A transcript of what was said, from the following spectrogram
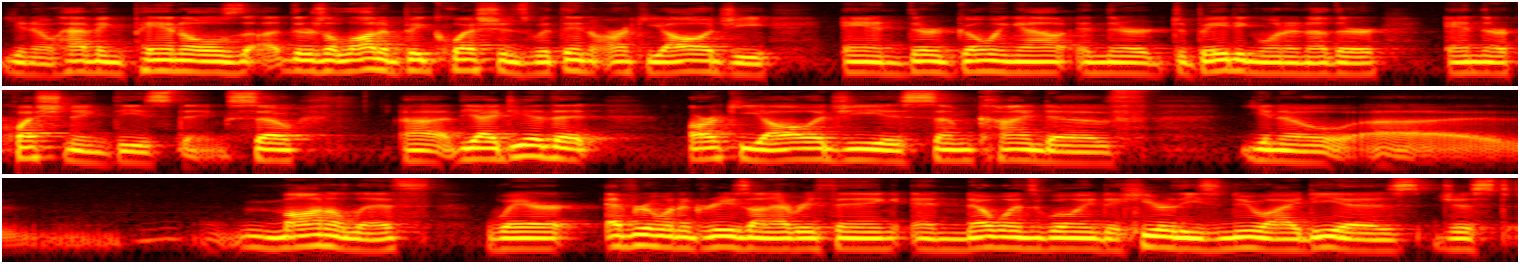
you know having panels. Uh, there's a lot of big questions within archaeology and they're going out and they're debating one another and they're questioning these things. So uh, the idea that archaeology is some kind of you know uh, monolith where everyone agrees on everything and no one's willing to hear these new ideas just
